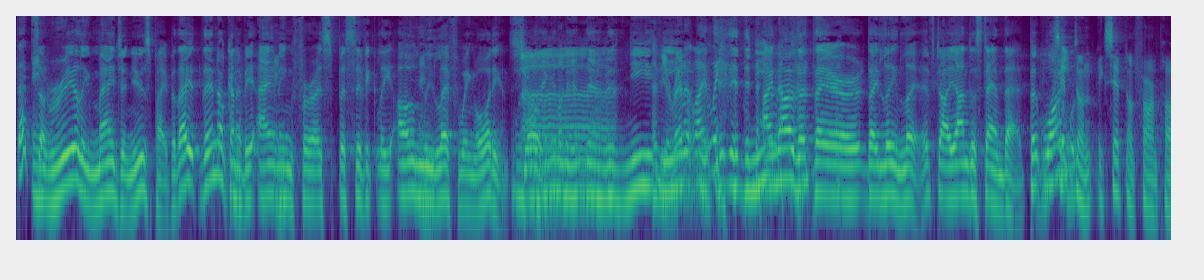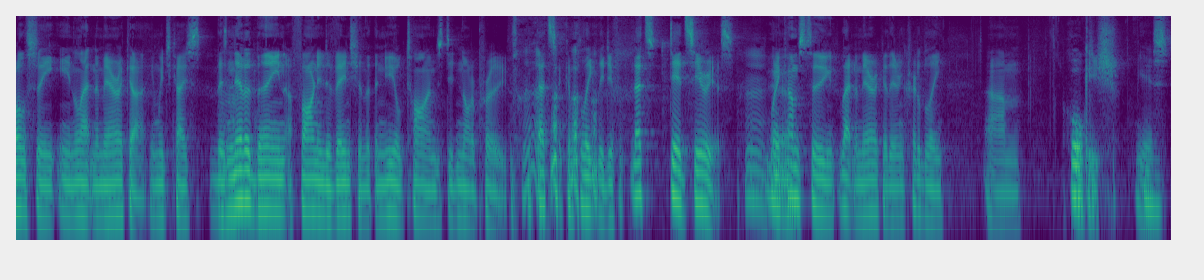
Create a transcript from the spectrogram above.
That's a really major newspaper. They they're not going to be aiming for a specifically only left wing audience. Sure. Hang on a minute. The- the New- Have you New read it lately? the- the- the New I know that they're they lean left. I understand that, but why? Except on, except on foreign policy in Latin America, in which case there's never been a foreign intervention that the New York Times did not approve. Ah. That's a completely different. That's dead serious. Ah. When it comes to Latin America, they're incredibly um, hawkish. Yes.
